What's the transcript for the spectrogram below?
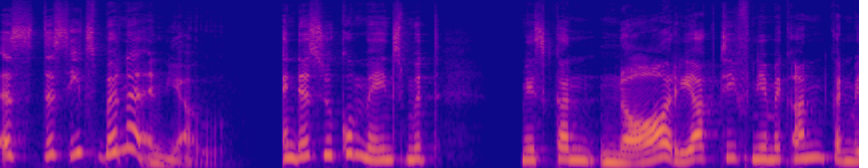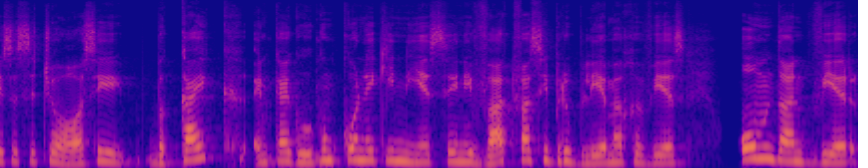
is dis iets binne in jou. En dis hoekom mens moet mens kan na reaktief neem ek aan, kan mens 'n situasie bekyk en kyk hoekom kon ek nie nee sê nie, wat was die probleme geweest om dan weer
